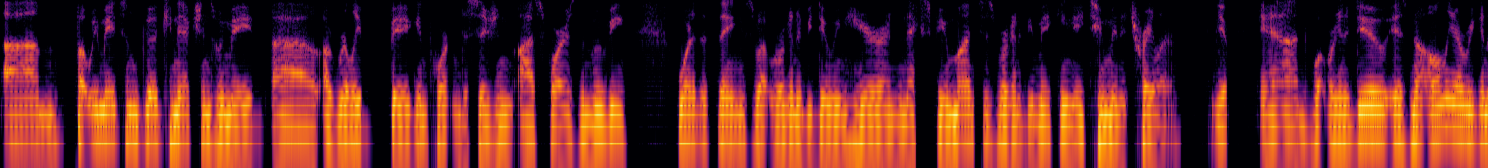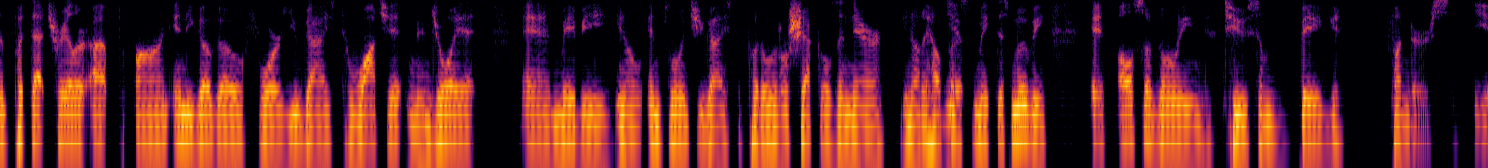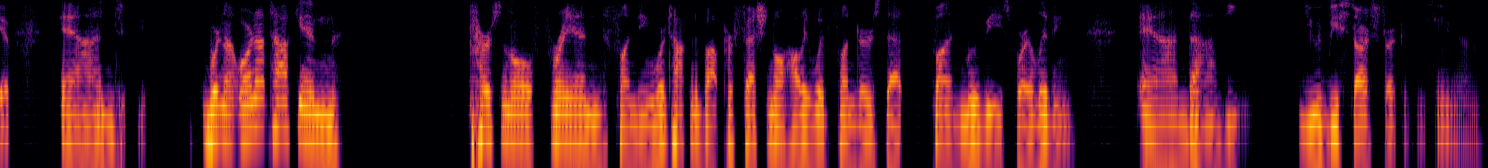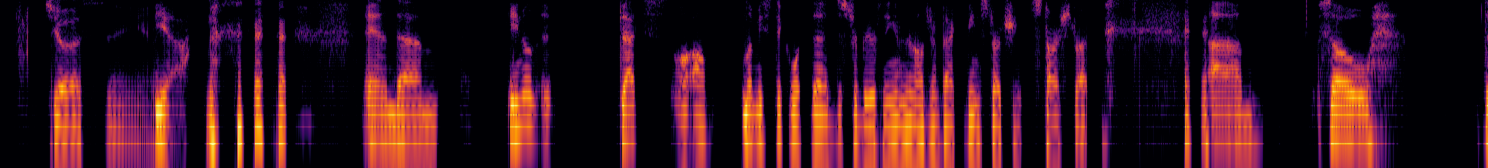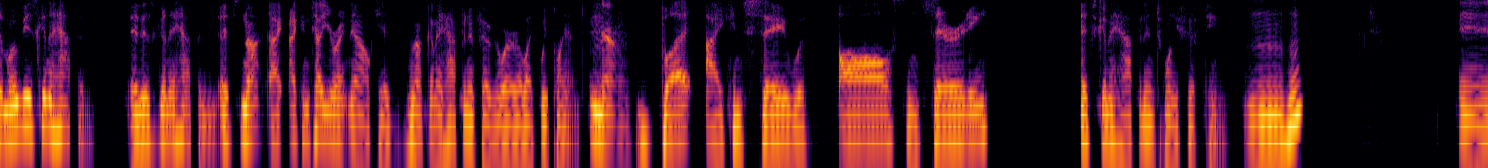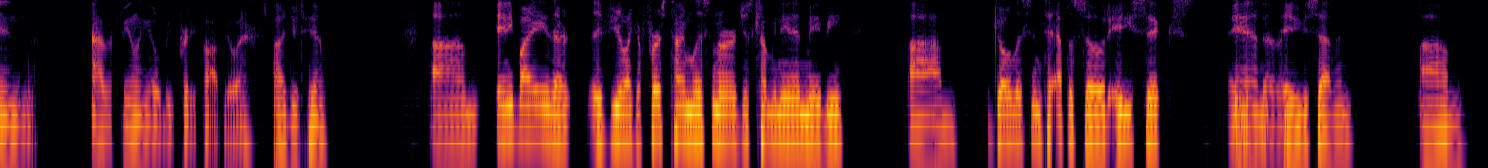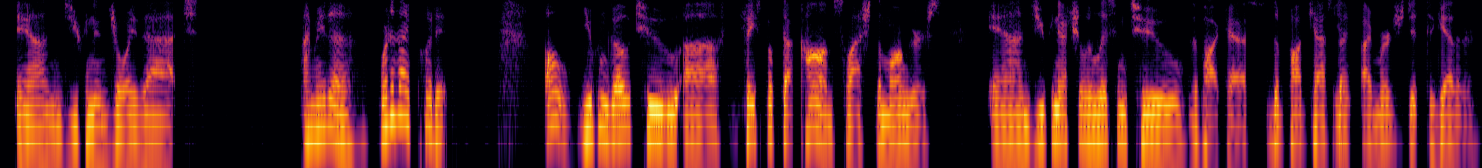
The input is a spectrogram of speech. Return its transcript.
Um, but we made some good connections. We made uh, a really big, important decision as far as the movie. One of the things what we're going to be doing here in the next few months is we're going to be making a two-minute trailer. Yep. And what we're going to do is not only are we going to put that trailer up on Indiegogo for you guys to watch it and enjoy it, and maybe you know influence you guys to put a little shekels in there, you know, to help Yep. us make this movie. It's also going to some big funders Yep. and we're not we're not talking personal friend funding. We're talking about professional Hollywood funders that fund movies for a living. And um, you, you would be starstruck if you seen them. Just saying. yeah, and um, you know that's I'll, I'll let me stick with the distributor thing, and then I'll jump back to being star starstruck. um, so the movie is going to happen. It is going to happen. It's not. I, I can tell you right now, kids. It's not going to happen in February like we planned. No. But I can say with all sincerity, it's going to happen in 2015. Mm-hmm. And I have a feeling it'll be pretty popular. I do too. Um, anybody that, if you're like a first time listener just coming in, maybe, um, go listen to episode 86 and 87. 87. Um, and you can enjoy that. I made a, where did I put it? Oh, you can go to, uh, facebook.com slash the mongers and you can actually listen to The podcast. the podcast. Yeah. I, I merged it together.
